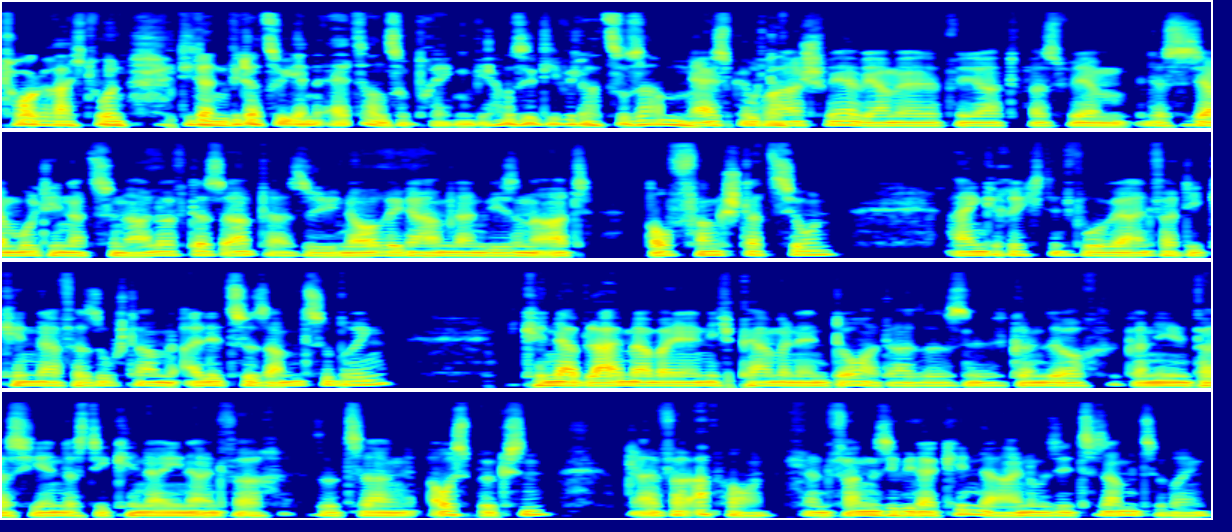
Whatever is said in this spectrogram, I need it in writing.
Tor gereicht wurden, die dann wieder zu ihren Eltern zu bringen? Wie haben Sie die wieder zusammen? Ja, ist brutal schwer. Wir haben ja, was wir, das ist ja multinational läuft das ab. Also die Norweger haben dann wie so eine Art Auffangstation eingerichtet, wo wir einfach die Kinder versucht haben, alle zusammenzubringen. Die Kinder bleiben aber ja nicht permanent dort. Also es können sie auch, kann ihnen passieren, dass die Kinder ihn einfach sozusagen ausbüchsen und einfach abhauen. Dann fangen sie wieder Kinder ein, um sie zusammenzubringen.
